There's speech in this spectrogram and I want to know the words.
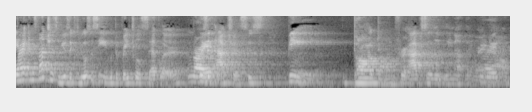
And- right, and it's not just music because we also see with the Rachel Zegler, who's an actress who's being dogged on for absolutely nothing right, Right. now.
